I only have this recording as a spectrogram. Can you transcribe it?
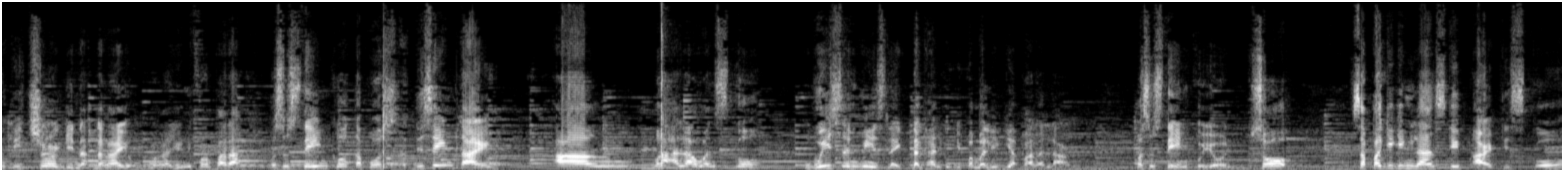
ang teacher, gina, nangayo og mga uniform para masustain ko. Tapos at the same time, ang mga allowance ko, ways and means, like daghan ko gipamaligya para lang masustain ko yon. So, sa pagiging landscape artist ko,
